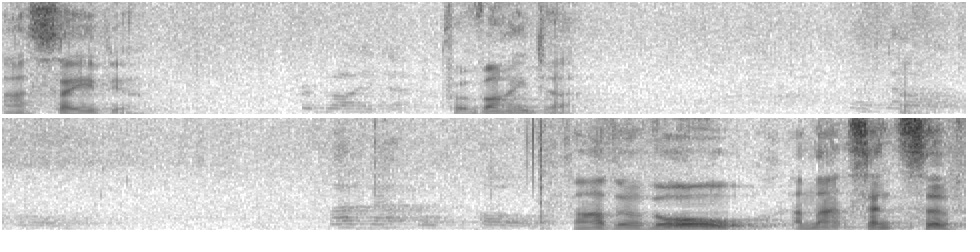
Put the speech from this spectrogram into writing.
Our Saviour. Provider. Provider. Father of all. Father of all, and that sense of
